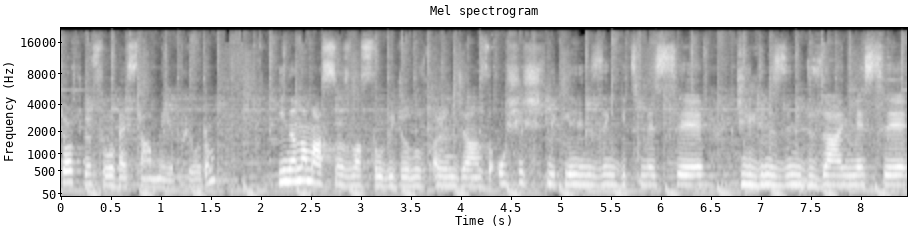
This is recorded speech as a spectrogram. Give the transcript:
3-4 gün sıvı beslenme yapıyorum. İnanamazsınız nasıl vücudunuz arınacağınızı. O şişliklerinizin gitmesi, cildinizin düzelmesi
